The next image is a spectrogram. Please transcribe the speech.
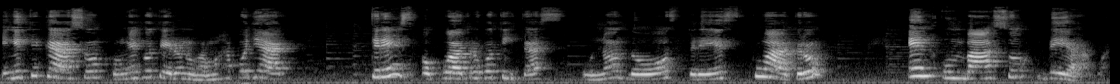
En este caso, con el gotero nos vamos a apoyar 3 o 4 gotitas, 1, 2, 3, 4, en un vaso de agua.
